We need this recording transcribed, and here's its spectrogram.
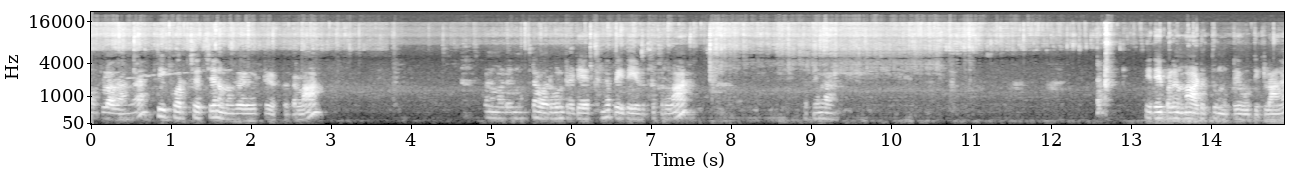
அவ்வளோதாங்க தீ குறைச்சி வச்சே நம்ம விட்டு எடுத்துக்கலாம். இப்போ நம்மளுடைய முட்டை வறுவல் ரெடி ஆயிடுச்சுங்க. இப்போ இதை எடுத்துக்கலாம். பார்த்தீங்களா இதே போல் நம்ம அடுத்து முட்டையை ஊற்றிக்கலாங்க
